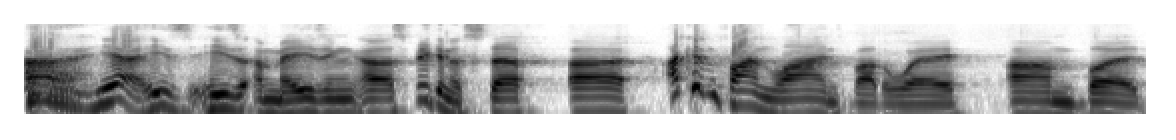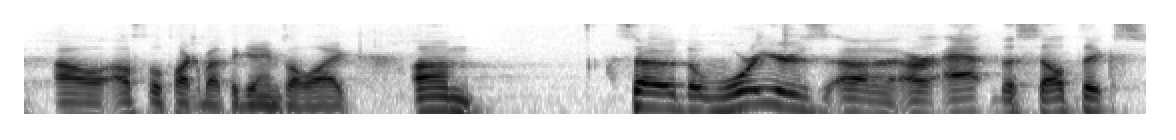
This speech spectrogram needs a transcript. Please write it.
yeah, he's he's amazing. Uh, speaking of Steph, uh, I couldn't find lines by the way, um, but I'll I'll still talk about the games I like. Um, so the Warriors uh, are at the Celtics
